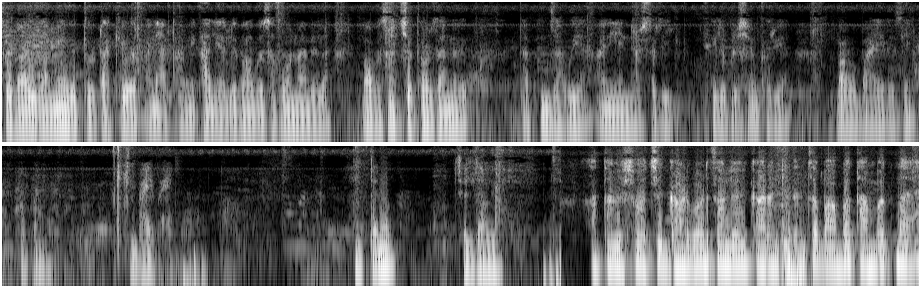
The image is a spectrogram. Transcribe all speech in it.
सो गाईज आम्ही होतो टाकीवर आणि आता आम्ही खाली आलोय. बाबाचा फोन आलेला. बाबा शेतावर जाणार आहेत. तर आपण जाऊया आणि अॅनिव्हर्सरी सेलिब्रेशन करूया. बाबा बाहेरच आहे. आपण बाय बाय तनु चल जाऊया. आता विश्वाची गडबड चालू आहे कारण की त्यांचा बाबा थांबत नाही.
